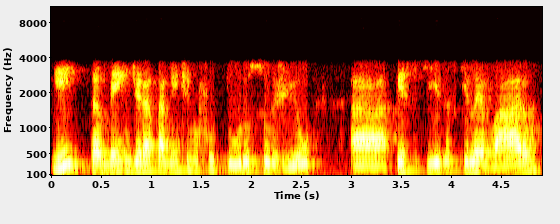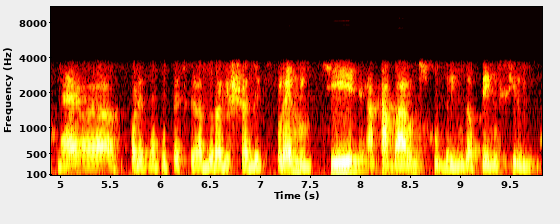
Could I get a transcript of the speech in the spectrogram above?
e também diretamente no futuro surgiu ah, pesquisas que levaram, né, ah, por exemplo, o pesquisador Alexandre Fleming, que acabaram descobrindo a penicilina.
